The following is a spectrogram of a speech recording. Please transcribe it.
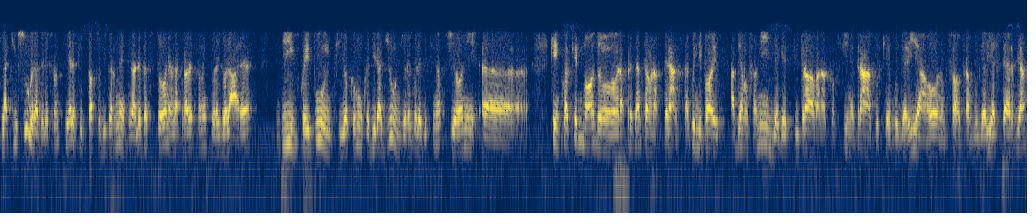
la chiusura delle frontiere piuttosto di permettere alle persone un attraversamento regolare di quei punti o comunque di raggiungere quelle destinazioni eh, che in qualche modo rappresentano una speranza. Quindi poi abbiamo famiglie che si trovano al confine tra Turchia e Bulgaria o non so, tra Bulgaria e Serbia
